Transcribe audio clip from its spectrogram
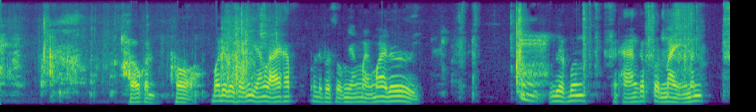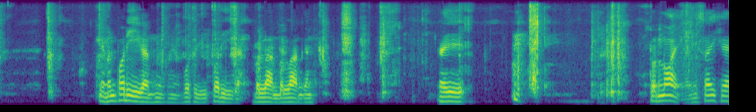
บ เขากันพอบ่ได้ผสมอย่างหลายครับบ่ได้ผสมอย่างมากมายเลยเลือกเบิ่งกระถางกับต้นไม้ให้มันเนี่ยมันพอดีกันพอดีพอดีกันบาลานซ์บาลานกันไอ้ต้นน้อยอันนี้ใส่แค่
